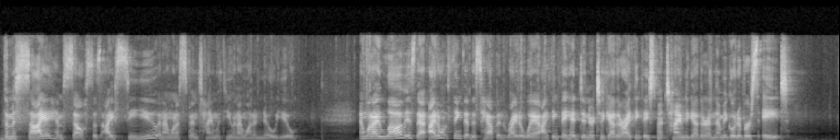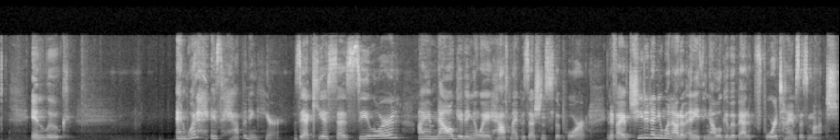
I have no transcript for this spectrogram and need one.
the Messiah himself says, I see you and I want to spend time with you and I want to know you. And what I love is that I don't think that this happened right away. I think they had dinner together, I think they spent time together. And then we go to verse 8 in Luke. And what is happening here? Zacchaeus says, See, Lord, I am now giving away half my possessions to the poor. And if I have cheated anyone out of anything, I will give it back four times as much.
